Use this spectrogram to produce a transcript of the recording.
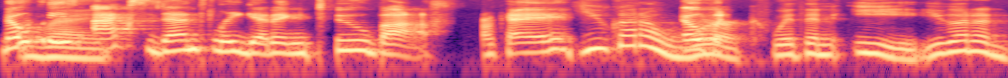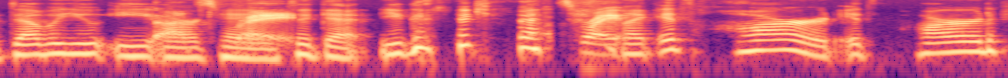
Nobody's right. accidentally getting too buff. Okay. You got to work with an E. You gotta a W E R K to get, you got to get. That's right. Like it's hard. It's hard.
